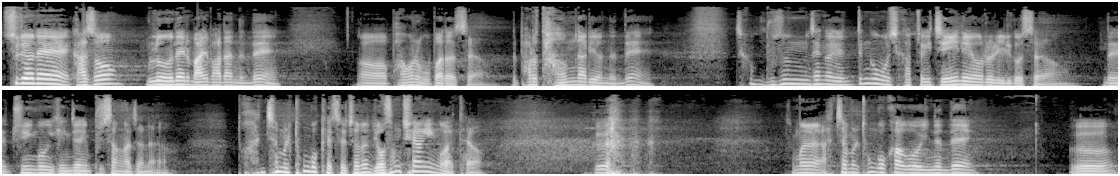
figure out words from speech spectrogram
수련회 가서 물론 은혜를 많이 받았는데 어, 방언을 못 받았어요. 바로 다음 날이었는데 참 무슨 생각이 뜬금없이 갑자기 제인 에어를 읽었어요. 근데 주인공이 굉장히 불쌍하잖아요. 또 한참을 통곡했어요. 저는 여성 취향인 것 같아요. 그 정말 한참을 통곡하고 있는데 그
